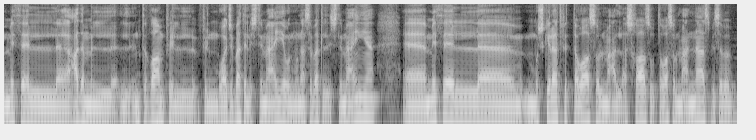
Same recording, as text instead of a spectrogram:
مثل عدم الانتظام في في الواجبات الاجتماعية والمناسبات الاجتماعية آه، مثل آه، مشكلات في التواصل مع الأشخاص والتواصل مع الناس بسبب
